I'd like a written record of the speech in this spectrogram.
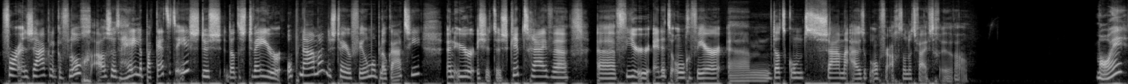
Voor een zakelijke vlog, als het hele pakket het is, dus dat is twee uur opname, dus twee uur film op locatie. Een uur is het script schrijven, vier uur editen ongeveer. Ehm, dat komt samen uit op ongeveer 850 euro. Mooi.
